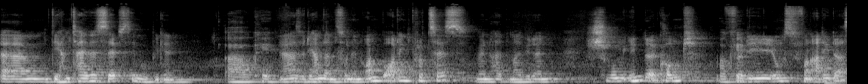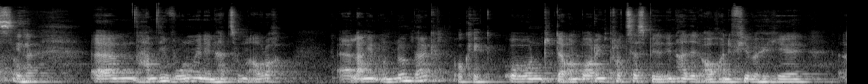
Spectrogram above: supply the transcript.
Ähm, die haben teilweise selbst Immobilien. Ah, okay. Ja, also die haben dann so einen Onboarding-Prozess, wenn halt mal wieder ein Schwung Inder kommt Okay. für die Jungs von Adidas, Ja. ähm, haben die Wohnungen in Herzogenaurach, Erlangen und Nürnberg. Okay. Und der Onboarding-Prozess beinhaltet auch eine vierwöchige äh,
